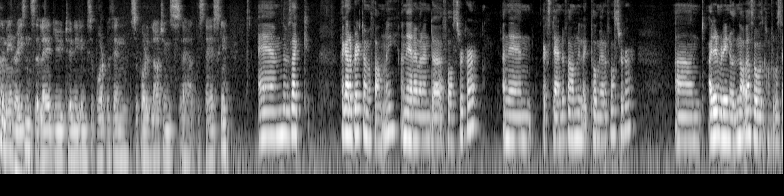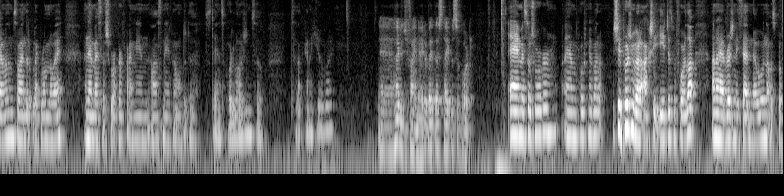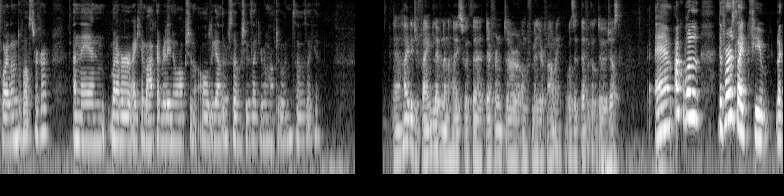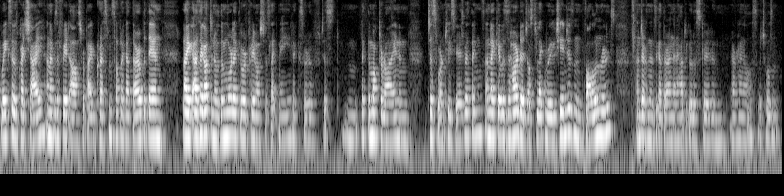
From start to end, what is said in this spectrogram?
were the main reasons that led you to needing support within supported lodgings uh, at the stay scheme? Um, there was like, I got a breakdown with family, and then I went into foster care, and then extended family like pulled me out of foster care, and I didn't really know them that well, so I wasn't comfortable staying with them, so I ended up like running away, and then my social worker found me and asked me if I wanted to stay in supported lodging, so, so that kind of came about. Uh, how did you find out about this type of support? Um, a social worker um approached me about it. She approached me about it actually ages before that, and I had originally said no, and that was before I went into foster care. And then whenever I came back, I had really no option altogether. So she was like, "You're gonna have to go in." So I was like, "Yeah." Uh, how did you find living in a house with a different or unfamiliar family? Was it difficult to adjust? Um, I, well, the first like few like weeks I was quite shy, and I was afraid to ask for a bag of crisps and stuff like that there. But then, like as I got to know them more, like they were pretty much just like me, like sort of just mm, like they mucked around and just weren't too serious about things. And like it was hard to adjust to like rule changes and following rules and things to get there. And then I had to go to school and everything else, which wasn't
